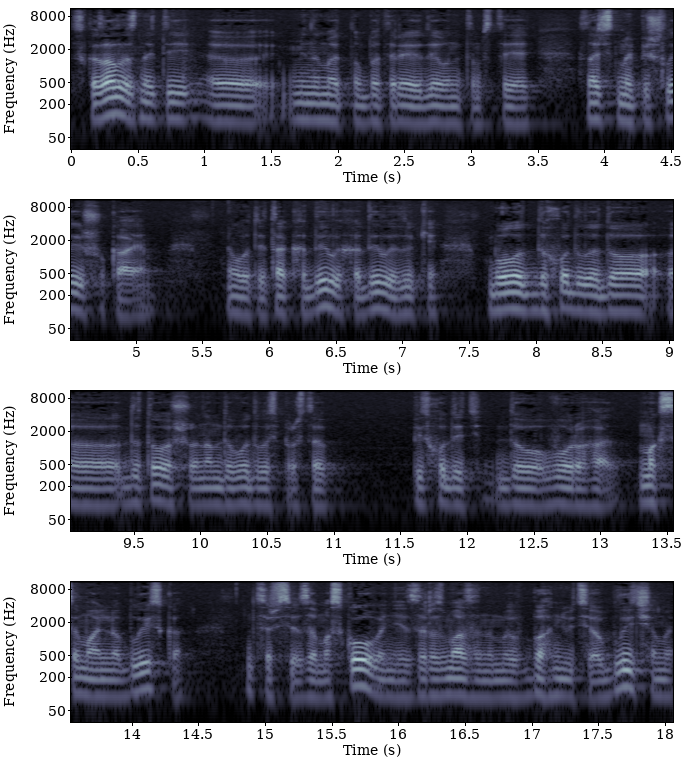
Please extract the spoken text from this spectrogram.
сказали знайти е, мінометну батарею, де вони там стоять. Значить, ми пішли і шукаємо. От, і так ходили, ходили, доки було доходило до, е, до того, що нам доводилось просто підходити до ворога максимально близько. Ну, Це ж всі замасковані, з розмазаними в багнюці обличчями.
